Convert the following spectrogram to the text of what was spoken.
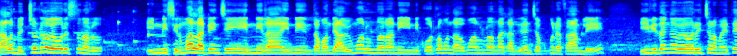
చాలా మెచ్యూర్డ్గా వ్యవహరిస్తున్నారు. ఇన్ని సినిమాలు నటించి ఇన్ని రా ఇన్ని ఇంతమంది అభిమానులు ఉన్నారని ఇన్ని కోట్ల మంది అభిమానులు ఉన్నారు నాకు అది అని చెప్పుకునే ఫ్యామిలీ ఈ విధంగా వ్యవహరించడం అయితే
